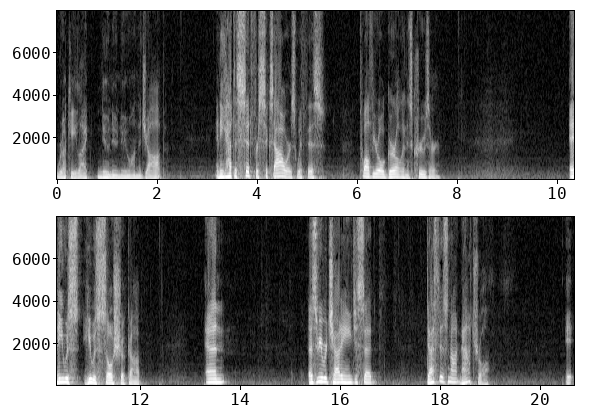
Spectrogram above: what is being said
rookie, like new, new, new on the job. And he had to sit for six hours with this 12 year old girl in his cruiser. And he was, he was so shook up. And as we were chatting, he just said, Death is not natural. It,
